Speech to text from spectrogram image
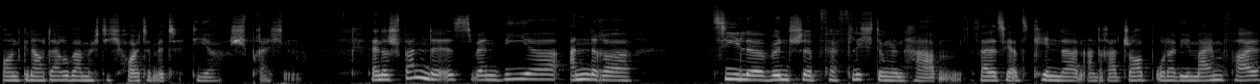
Und genau darüber möchte ich heute mit dir sprechen. Denn das Spannende ist, wenn wir andere Ziele, Wünsche, Verpflichtungen haben, sei das jetzt Kinder, ein anderer Job oder wie in meinem Fall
